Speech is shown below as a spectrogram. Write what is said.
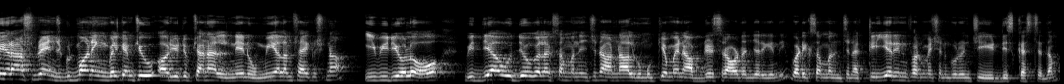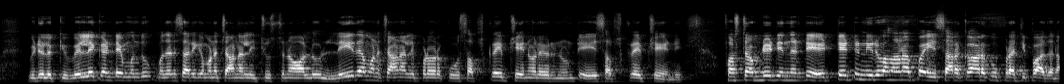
Dear aspirants good morning welcome to our YouTube channel నేను మీ అలం సాయికృష్ణ. ఈ వీడియోలో విద్యా ఉద్యోగాలకు సంబంధించిన నాలుగు ముఖ్యమైన అప్డేట్స్ రావడం జరిగింది. వాటికి సంబంధించిన క్లియర్ ఇన్ఫర్మేషన్ గురించి డిస్కస్ చేద్దాం. వీడియోలోకి వెళ్ళే కంటే ముందు మొదటిసారిగా మన ఛానల్ని చూస్తున్న వాళ్ళు లేదా మన ఛానల్ ఇప్పటివరకు సబ్స్క్రైబ్ చేయని వాళ్ళు ఎవరైనా ఉంటే సబ్స్క్రైబ్ చేయండి. ఫస్ట్ అప్డేట్ ఏంటంటే టెట్ నిర్వహణపై సర్కారుకు ప్రతిపాదన.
